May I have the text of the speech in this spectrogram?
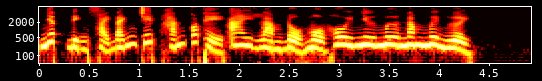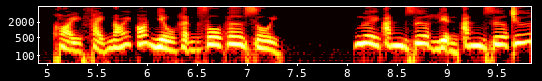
Nhất định phải đánh chết hắn có thể ai làm đổ mồ hôi như mưa 50 người. Khỏi phải nói có nhiều hận vô vơ rồi. Ngươi ăn dưa liền ăn dưa chứ.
